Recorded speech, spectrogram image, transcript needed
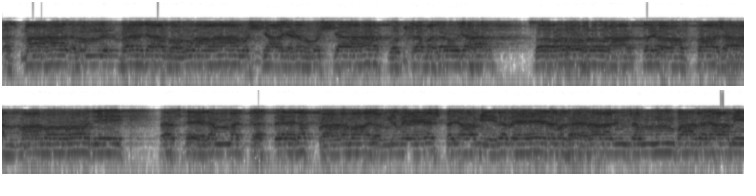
तस्मादमम् निर्भजाममुष्यायणममुष्याः पुत्रमसौजः सोहोरात्रयोः पाशान्मामोजे। तस्येदम् मच्चस्तेजः प्राणमायुर्निमेष्टयामीदमेदमधराञ्चम् पादयामि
